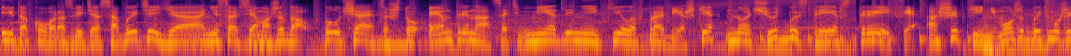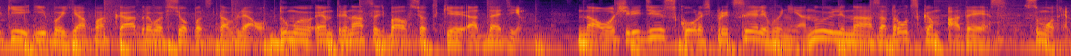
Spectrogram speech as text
И такого развития событий я не совсем ожидал. Получается, что М13 медленнее Килла в пробежке, но чуть быстрее в стрейфе. Ошибки не может быть, мужики, ибо я покадрово все подставлял. Думаю, М13 балл все-таки отдадим. На очереди скорость прицеливания, ну или на задротском АДС. Смотрим.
